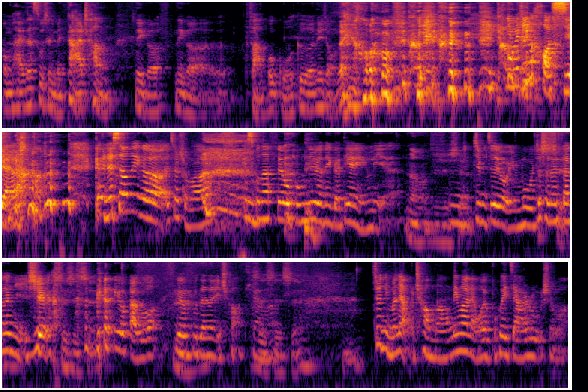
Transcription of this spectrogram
我们还在宿舍里面大唱那个那个法国国歌那种的，然后 你们真的好闲啊，感觉像那个叫什么 《i s c o n a f e l 崩剧》那个电影里，嗯，就是你是记不记得有一幕，就是那三个女婿是是是 跟那个法国岳父在那里唱，天呐，是是是，就你们两个唱吗？另外两位不会加入是吗？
